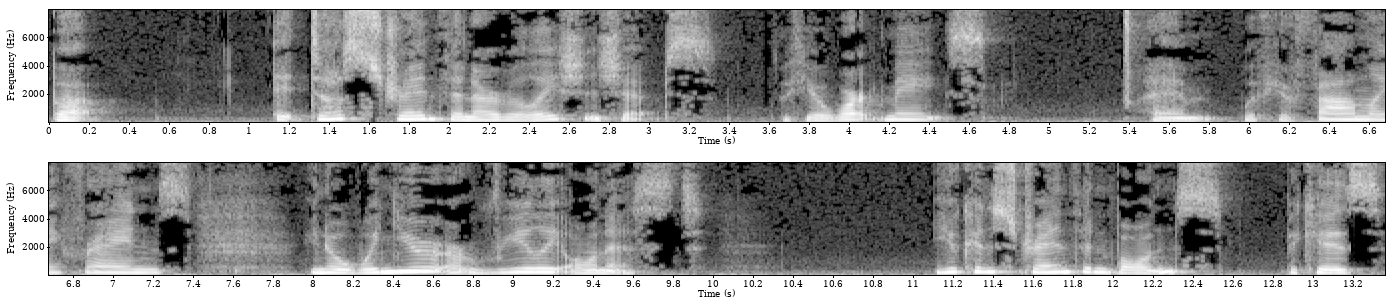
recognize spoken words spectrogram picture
But it does strengthen our relationships with your workmates, um, with your family, friends. You know, when you are really honest, you can strengthen bonds because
